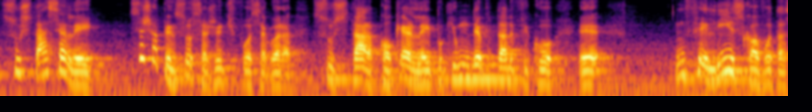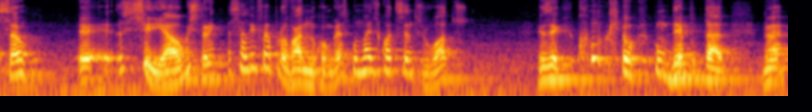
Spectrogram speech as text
sustasse a lei. Você já pensou se a gente fosse agora sustar qualquer lei porque um deputado ficou é, infeliz com a votação? É, seria algo estranho. Essa lei foi aprovada no Congresso por mais de 400 votos. Quer dizer, como que um deputado, não é?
